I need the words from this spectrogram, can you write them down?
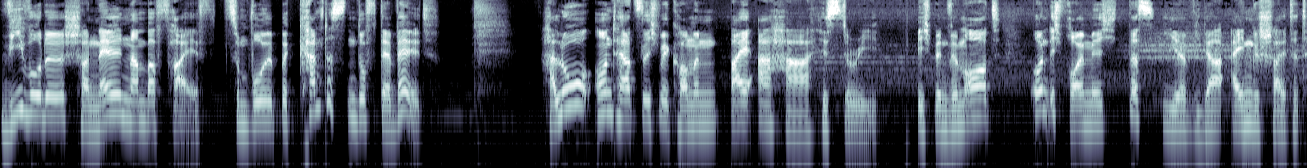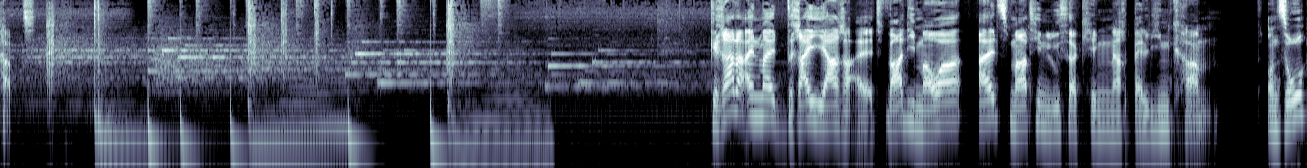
wie wurde Chanel no. 5 zum wohl bekanntesten Duft der Welt? Hallo und herzlich willkommen bei Aha History. Ich bin Wim Ort und ich freue mich, dass ihr wieder eingeschaltet habt. Gerade einmal drei Jahre alt war die Mauer, als Martin Luther King nach Berlin kam. Und so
